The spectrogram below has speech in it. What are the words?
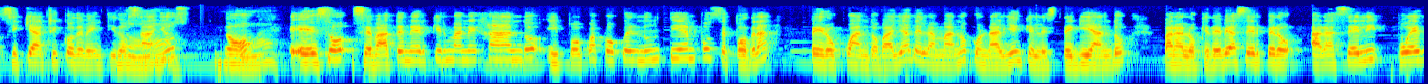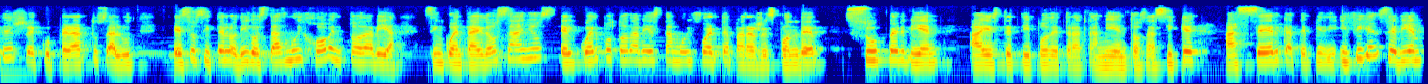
psiquiátrico de 22 años. No, eso se va a tener que ir manejando y poco a poco en un tiempo se podrá, pero cuando vaya de la mano con alguien que le esté guiando para lo que debe hacer. Pero Araceli, puedes recuperar tu salud. Eso sí te lo digo, estás muy joven todavía, 52 años, el cuerpo todavía está muy fuerte para responder súper bien a este tipo de tratamientos. Así que acércate y fíjense bien,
